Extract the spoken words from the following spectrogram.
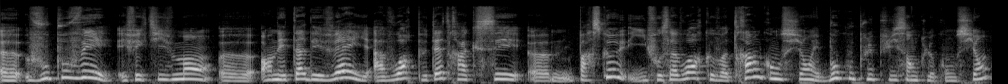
Euh, vous pouvez effectivement, euh, en état d'éveil, avoir peut-être accès, euh, parce qu'il faut savoir que votre inconscient est beaucoup plus puissant que le conscient.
